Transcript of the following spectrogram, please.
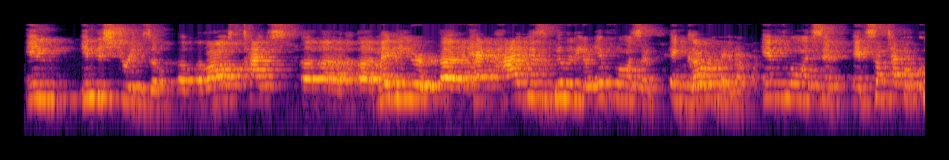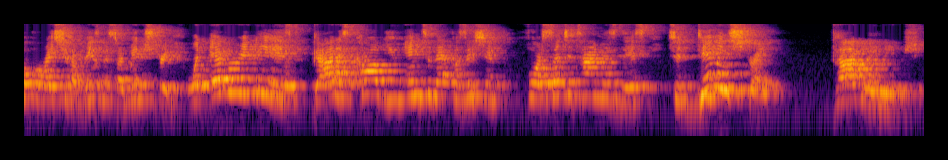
in industries of, of, of all types. Uh, uh, uh, maybe you uh, have high visibility or influence in, in government or influence in, in some type of corporation or business or ministry. Whatever it is, God has called you into that position for such a time as this to demonstrate godly leadership.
